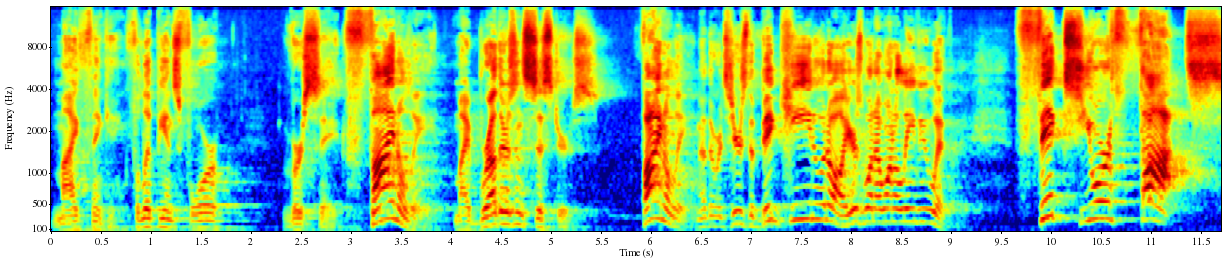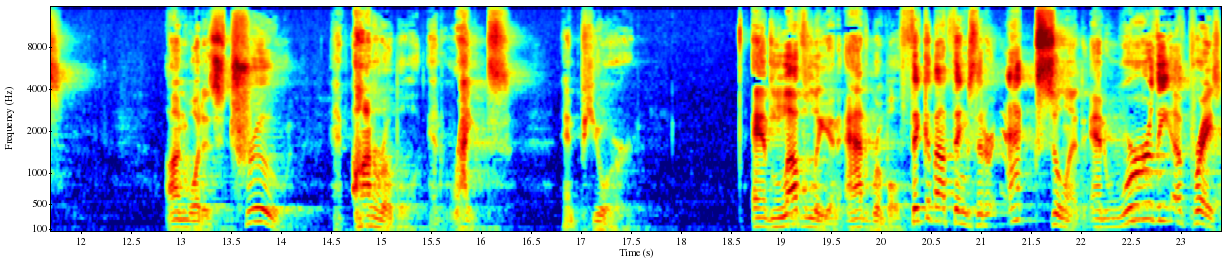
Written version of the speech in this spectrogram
my thinking. Philippians 4, verse 8. Finally, my brothers and sisters, finally, in other words, here's the big key to it all. Here's what I want to leave you with fix your thoughts on what is true and honorable and right and pure and lovely and admirable. Think about things that are excellent and worthy of praise.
